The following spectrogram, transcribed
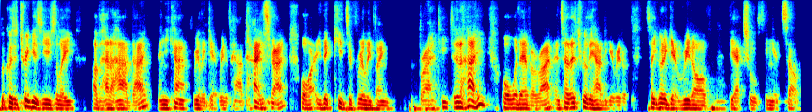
because the triggers usually I've had a hard day and you can't really get rid of hard days, right? Or the kids have really been bratty today or whatever, right? And so that's really hard to get rid of. So you've got to get rid of the actual thing itself.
